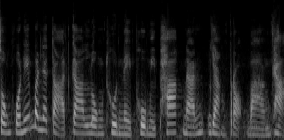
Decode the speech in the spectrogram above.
ส่งผลให้บรรยากาศการลงทุนในภูมิภาคนั้นอย่างเปราะบางค่ะ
